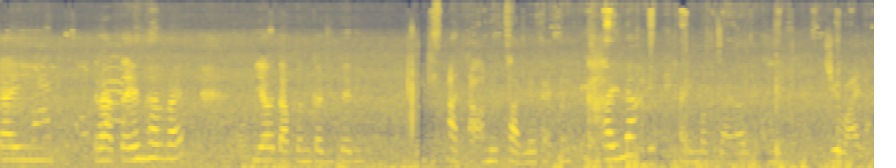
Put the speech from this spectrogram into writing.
काही राहता येणार नाही. यावत आपण कधीतरी. आता आम्ही चाललो काहीतरी खायला आणि मग जाणार घरी जेवायला.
